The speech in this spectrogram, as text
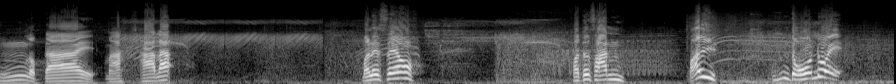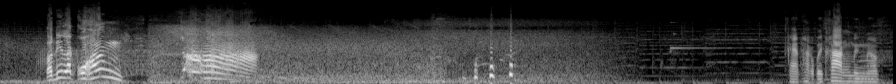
อืมหลบได้ มาชาร์จละ มาเลเซลควอตอร์ซัน ไป โดนด้วย ตอนนี้ละกวังจ้าแค่หักไปข้างหนึ่งนะครับ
